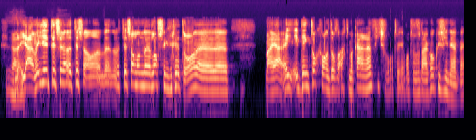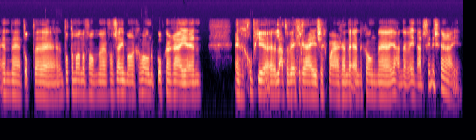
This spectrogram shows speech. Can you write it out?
Ja, ja weet je, het is, het is, al, het is al een lastige rit hoor. Uh, maar ja, ik denk toch gewoon dat we achter elkaar aan fietsen wordt weer. Wat we vandaag ook gezien hebben. En tot, tot de mannen van, van Zeeman gewoon op kop gaan rijden. En, en een groepje laten wegrijden, zeg maar. En, en gewoon ja, naar, naar de finish gaan rijden.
